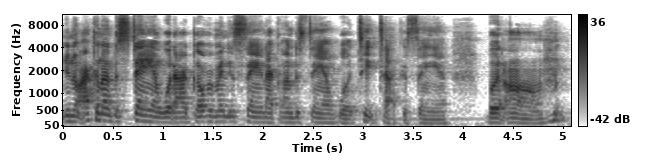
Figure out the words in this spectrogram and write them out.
You know, I can understand what our government is saying. I can understand what TikTok is saying. But um,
